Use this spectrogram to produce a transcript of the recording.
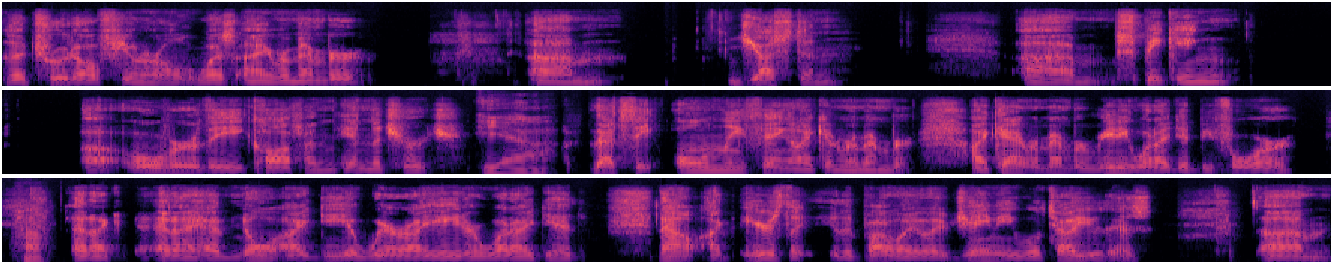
the Trudeau funeral was I remember um, Justin um, speaking uh, over the coffin in the church. Yeah. That's the only thing I can remember. I can't remember really what I did before. Huh. And I and I have no idea where I ate or what I did. Now, I, here's the the problem. Jamie will tell you this. Um,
